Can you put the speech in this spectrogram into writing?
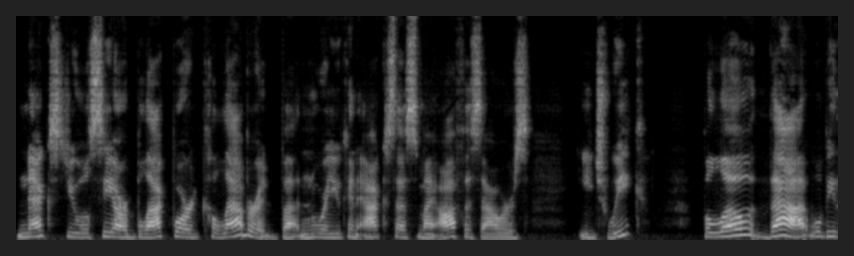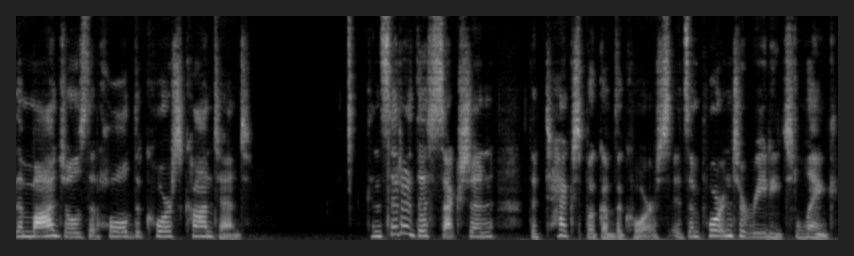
Next, you will see our Blackboard Collaborate button where you can access my office hours each week. Below that will be the modules that hold the course content. Consider this section the textbook of the course. It's important to read each link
